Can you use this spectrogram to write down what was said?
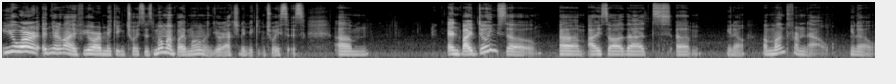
you are in your life you are making choices moment by moment you're actually making choices um and by doing so um i saw that um you know a month from now you know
